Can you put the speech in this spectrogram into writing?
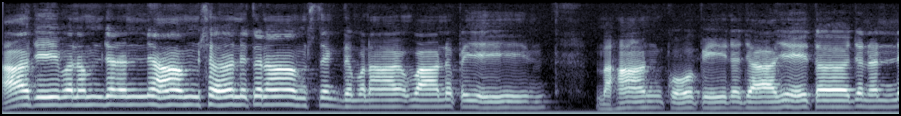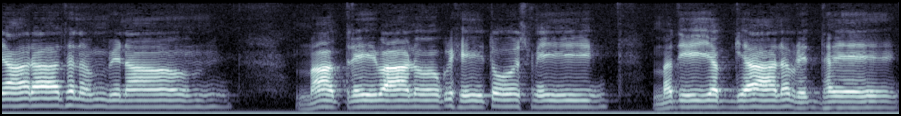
आजीवनं जनन्यां स नितरां स्निग्धवनावानपि। महान् कोऽपि न जायेत जनन्याराधनं विना। मात्रेवानुगृहीतोऽस्मि मदीयज्ञानवृद्धये।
